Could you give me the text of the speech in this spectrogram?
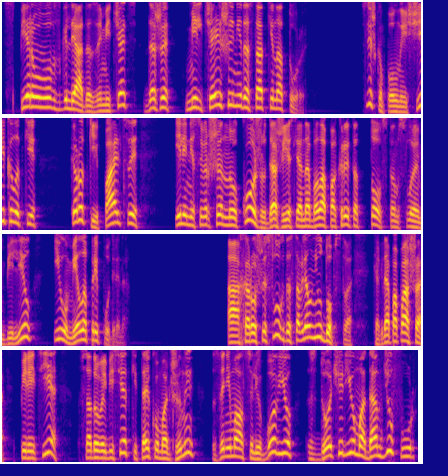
с первого взгляда замечать даже мельчайшие недостатки натуры. Слишком полные щиколотки, короткие пальцы — или несовершенную кожу, даже если она была покрыта толстым слоем белил и умело припудрена. А хороший слух доставлял неудобства, когда папаша Перетье в садовой беседке тайком от жены занимался любовью с дочерью мадам Дюфур,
